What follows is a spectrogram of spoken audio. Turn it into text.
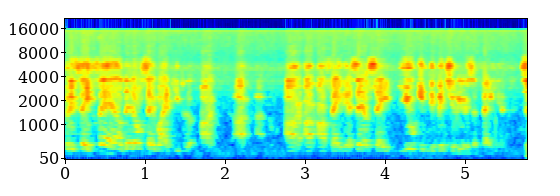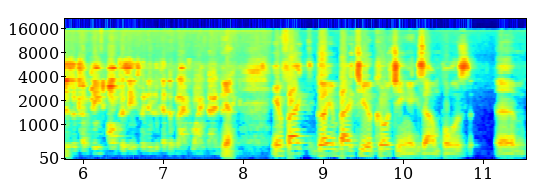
But if they fail, they don't say white people are are, are, are, are failures. They'll say you individually is a failure. So it's a complete opposite when you look at the black-white dynamic. Yeah. dynamic. In fact, going back to your coaching examples, um,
